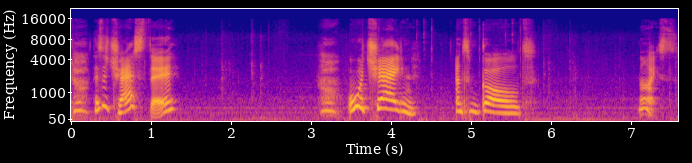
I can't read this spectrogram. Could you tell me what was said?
There's a chest there. Oh, a chain! And some gold. Nice.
